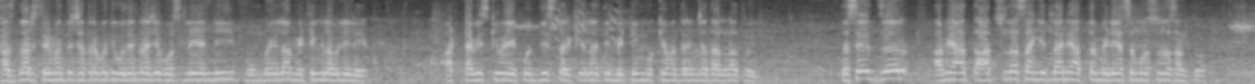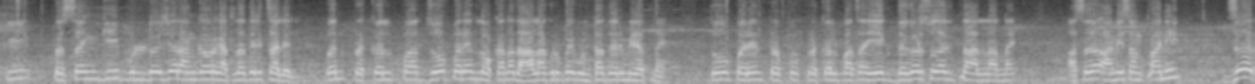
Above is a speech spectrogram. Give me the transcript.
खासदार श्रीमंत छत्रपती उदयनराजे भोसले यांनी मुंबईला मिटिंग लावलेली आहे. अठ्ठावीस किंवा एकोणतीस तारखेला ती मिटिंग मुख्यमंत्र्यांच्या दालनात होईल. तसेच जर आम्ही आत आजसुद्धा सांगितलं आणि आत्ता मीडियासमोर सुद्धा सांगतो की प्रसंगी बुलडोजर अंगावर घातला तरी चालेल पण प्रकल्पात जोपर्यंत लोकांना दहा लाख रुपये गुंठा दर मिळत नाही तोपर्यंत प्र प्रकल्पाचा एक दगडसुद्धा तिथनं आणणार नाही. असं आम्ही सांगतो. आणि जर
